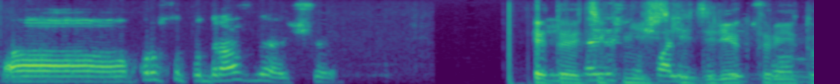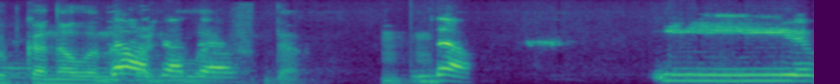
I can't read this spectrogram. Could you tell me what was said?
а, просто под раздачу. Это и, технический директор YouTube-канала да, Навальный да, Live. Да, да. Угу. да. И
